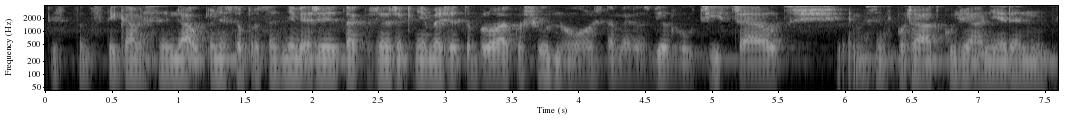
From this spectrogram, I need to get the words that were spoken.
ty statistika, myslím, dá úplně stoprocentně věřit, takže řekněme, že to bylo jako šur že tam je rozdíl dvou, tří střel, což je myslím v pořádku, že ani jeden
